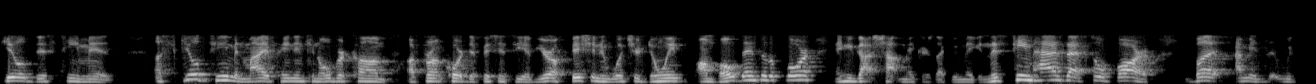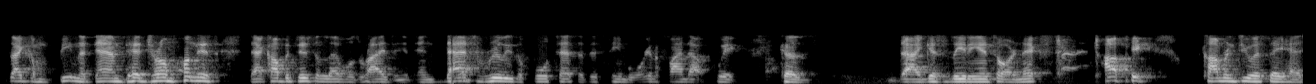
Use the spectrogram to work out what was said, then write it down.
skilled this team is. A skilled team, in my opinion, can overcome a front court deficiency if you're efficient in what you're doing on both ends of the floor and you got shot makers like we make. And this team has that so far. But I mean, it's like I'm beating a damn dead drum on this. That competition level is rising, and that's really the full test of this team. But we're gonna find out quick because I guess leading into our next topic, Conference USA has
